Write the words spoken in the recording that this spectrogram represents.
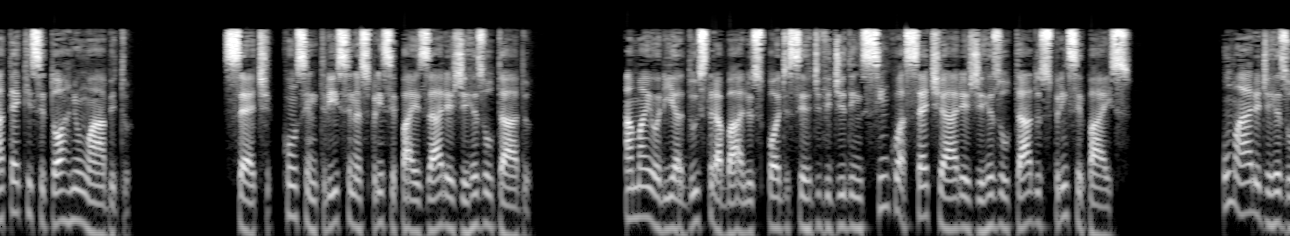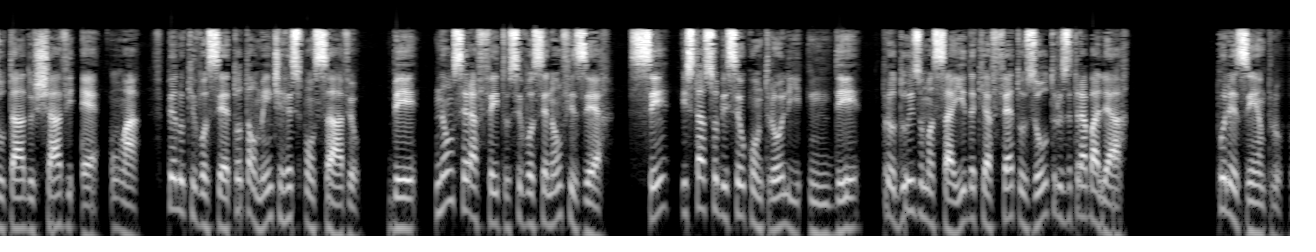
até que se torne um hábito. 7. Concentre-se nas principais áreas de resultado. A maioria dos trabalhos pode ser dividida em 5 a 7 áreas de resultados principais. Uma área de resultado-chave é 1A, pelo que você é totalmente responsável. B. Não será feito se você não fizer. C. Está sob seu controle e D produz uma saída que afeta os outros e trabalhar. Por exemplo,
